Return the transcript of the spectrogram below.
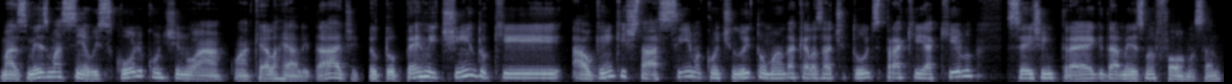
mas mesmo assim eu escolho continuar com aquela realidade eu estou permitindo que alguém que está acima continue tomando aquelas atitudes para que aquilo seja entregue da mesma forma, sabe?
